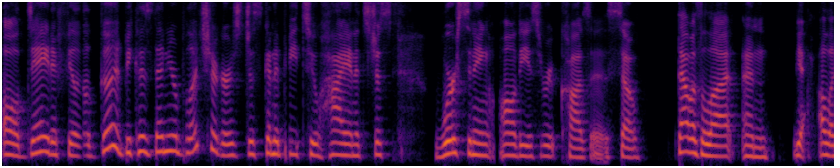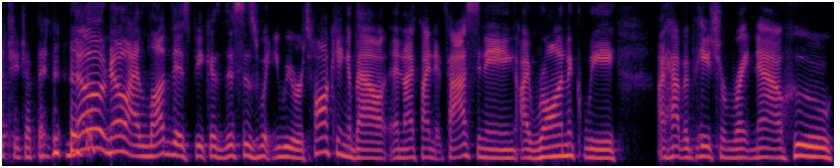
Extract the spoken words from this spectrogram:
all day to feel good because then your blood sugar is just going to be too high and it's just worsening all these root causes. So that was a lot and yeah i'll let you jump in. No no i love this because this is what we were talking about and i find it fascinating. Ironically i have a patient right now who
